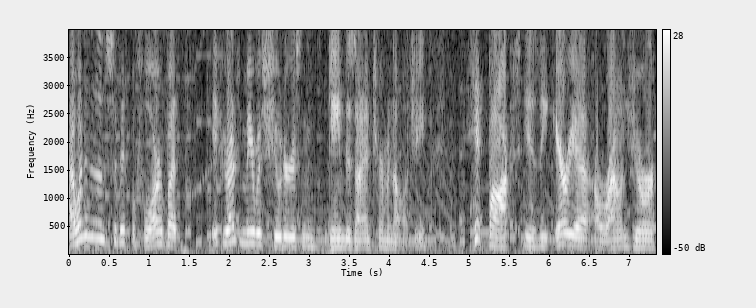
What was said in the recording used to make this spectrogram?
I went into this a bit before, but if you're unfamiliar with shooters and game design terminology, hitbox is the area around your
